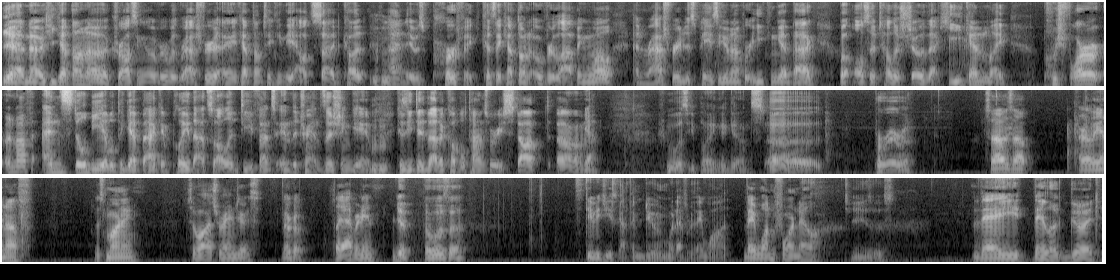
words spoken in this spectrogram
Yeah, no, he kept on uh, crossing over with Rashford, and he kept on taking the outside cut, and it was perfect because they kept on overlapping well. And Rashford is pacey enough where he can get back, but also Telles show that he can like push far enough and still be able to get back and play that solid defense in the transition game because he did that a couple times where he stopped. Um, Yeah. Who was he playing against? Uh, Pereira. So I was up early enough this morning to watch Rangers Okay. play Aberdeen. Yeah. How was that? Stevie G's got them doing whatever they want. They won 4 0. Jesus. They they look good.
